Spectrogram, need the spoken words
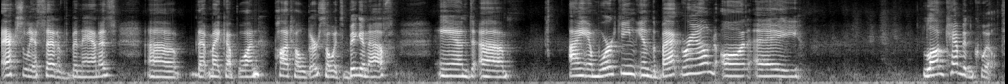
actually a set of bananas uh, that make up one pot holder. So it's big enough. And uh, I am working in the background on a log cabin quilt.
